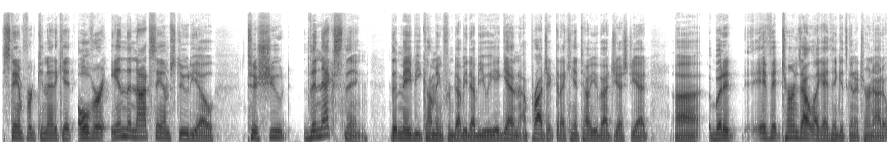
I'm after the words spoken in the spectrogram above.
Stamford, Connecticut, over in the Not Sam studio to shoot the next thing that may be coming from WWE. Again, a project that I can't tell you about just yet. Uh, but it if it turns out like I think it's going to turn out, it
